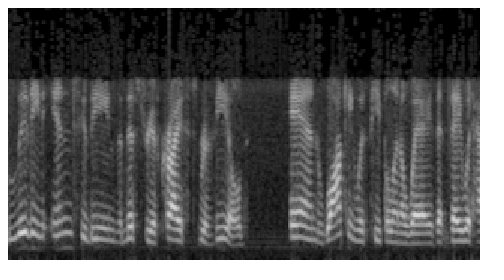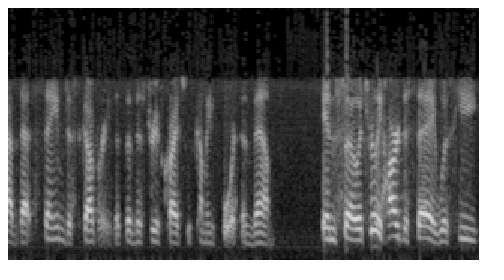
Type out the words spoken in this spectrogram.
living into being the mystery of Christ revealed and walking with people in a way that they would have that same discovery that the mystery of Christ was coming forth in them. And so it's really hard to say was he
